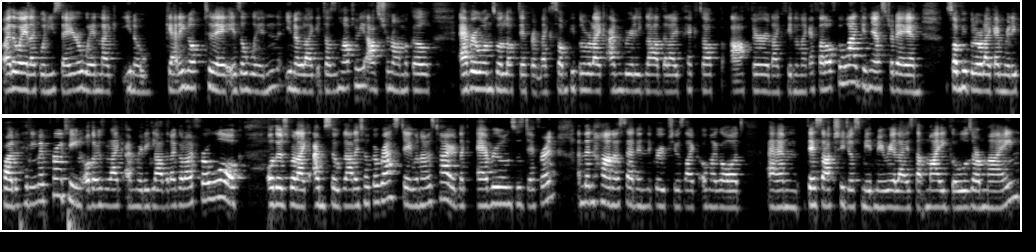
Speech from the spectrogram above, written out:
by the way, like when you say your win, like, you know, getting up today is a win. You know, like it doesn't have to be astronomical. Everyone's will look different. Like some people were like, I'm really glad that I picked up after like feeling like I fell off the wagon yesterday. And some people were like, I'm really proud of hitting my protein. Others were like, I'm really glad that I got out for a walk. Others were like, I'm so glad I took a rest day when I was tired. Like everyone's was different. And then Hannah said in the group, she was like, oh my God, um this actually just made me realize that my goals are mine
